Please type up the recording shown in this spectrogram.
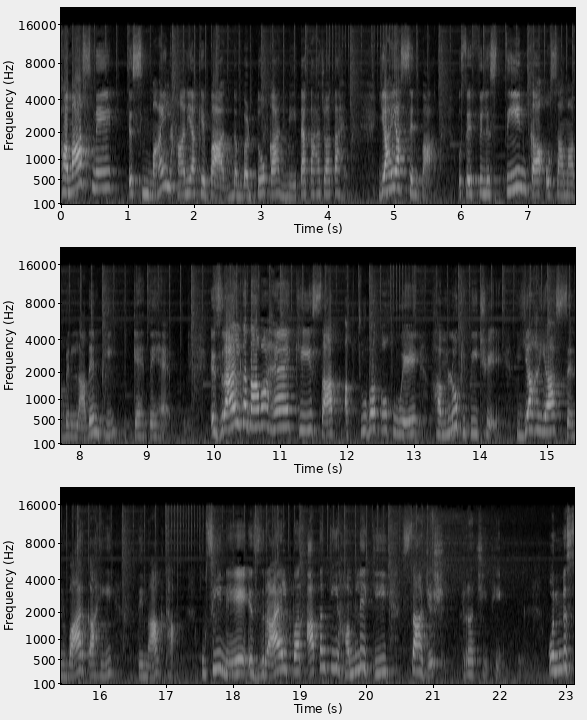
हमास में इस्माइल हानिया के बाद नंबर दो का नेता कहा जाता है, याहया सिनवार। उसे फिलिस्तीन का ओसामा बिन लादेन भी कहते हैं। इसराइल का दावा है कि 7 अक्टूबर को हुए हमलों के पीछे याहया सिनवार का ही दिमाग था। उसी ने इसराइल पर आतंकी हमले की साजिश रची थी। उन्नीस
